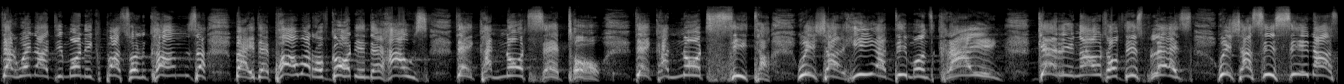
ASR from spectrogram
That when a demonic person comes by the power of God in the house, they cannot settle, they cannot sit. We shall hear demons crying, getting out of this place. We shall see sinners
